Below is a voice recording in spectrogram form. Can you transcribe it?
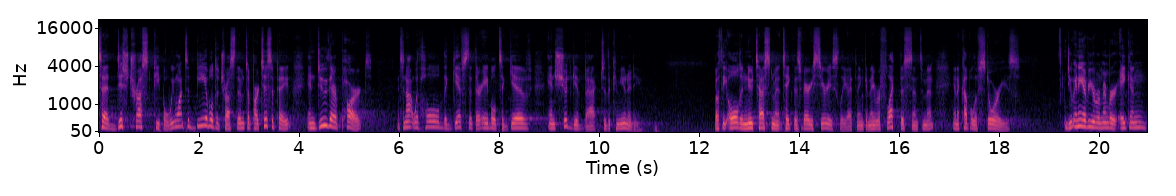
to distrust people. We want to be able to trust them to participate and do their part and to not withhold the gifts that they're able to give and should give back to the community. Both the Old and New Testament take this very seriously, I think, and they reflect this sentiment in a couple of stories. Do any of you remember Achan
